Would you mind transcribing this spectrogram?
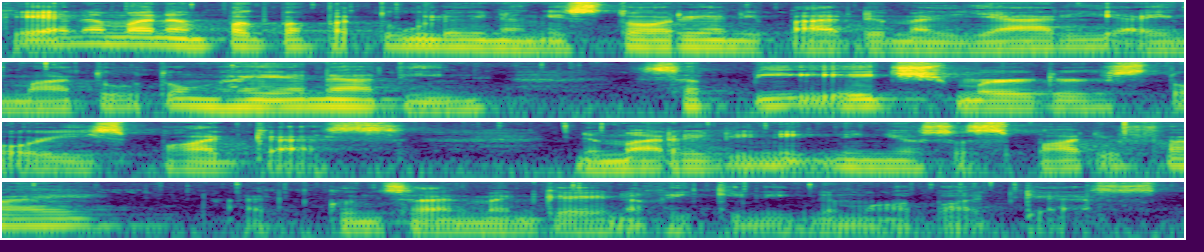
Kaya naman ang pagpapatuloy ng istorya ni Padre Malyari ay matutunghayan natin sa PH Murder Stories Podcast na maririnig ninyo sa Spotify at kung saan man kayo nakikinig ng mga podcast.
